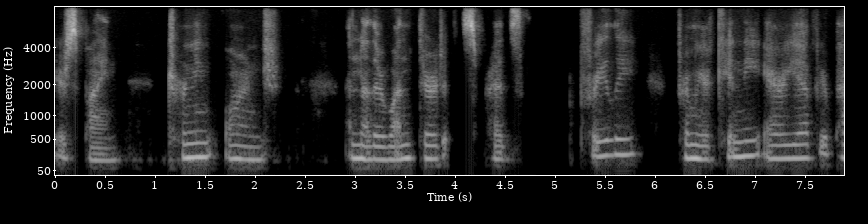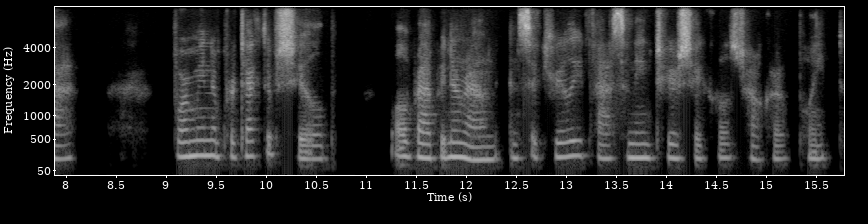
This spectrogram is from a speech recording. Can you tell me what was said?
your spine, turning orange, another one third spreads freely from your kidney area of your back, forming a protective shield while wrapping around and securely fastening to your sacral chakra point.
